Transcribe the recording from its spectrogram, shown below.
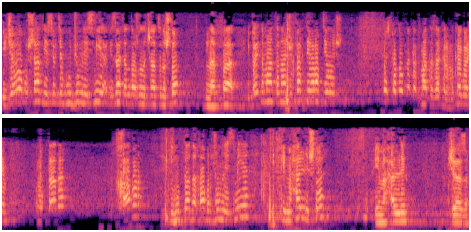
И джавабу шарт, если у тебя будет джумля СМИ, обязательно должно начинаться на что? На фа. И поэтому анта наджих, как ты араб делаешь? То есть подобно как мата закар. Мы как говорим? Муптада, хабар. И муптада хабар джумля исмия. Фи махалли что? Фи махалли джазм.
